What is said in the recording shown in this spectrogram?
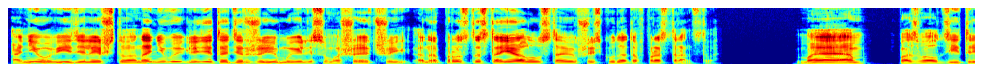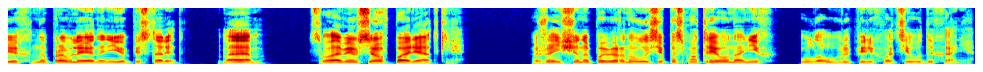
они увидели, что она не выглядит одержимой или сумасшедшей, она просто стояла, уставившись куда-то в пространство. «Мэм», — позвал Дитрих, направляя на нее пистолет. «Мэм, с вами все в порядке?» Женщина повернулась и посмотрела на них. У Лауры перехватило дыхание.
